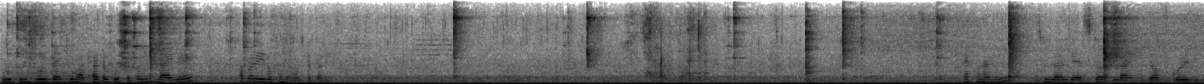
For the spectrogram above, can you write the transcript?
পুরোপুরি ঝোলটা একদম আঠা আঠা করতে পারেন, গায়ে গায়ে। আবার এরকমও করতে পারেন। এখন আমি চুলার গ্যাসটা লাইন অফ করে দিব।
